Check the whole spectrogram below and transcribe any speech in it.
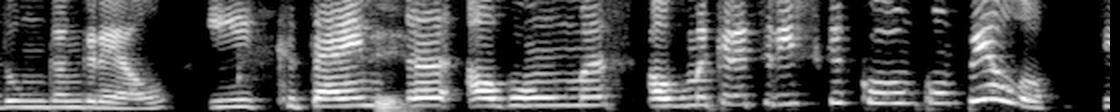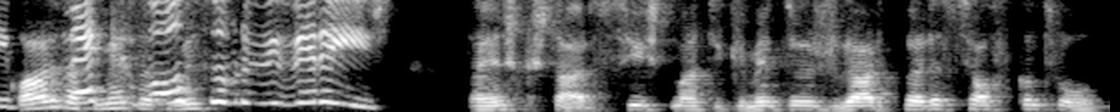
de um gangrel e que tem eh, alguma, alguma característica com, com pelo. Tipo, Claro, como é que vou sobreviver a isto? tens que estar sistematicamente a jogar para self-control.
